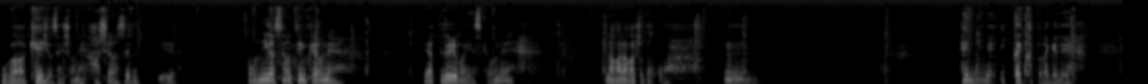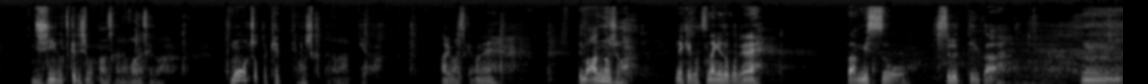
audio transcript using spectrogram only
小川慶次選手をね、走らせるっていう、その2月の展開をね、やってくれればいいんですけどね。なかなかちょっとこう、うん。変にね、一回勝っただけで、自信をつけてしまったんですかね、わかんないですけど。もうちょっと蹴ってほしかったかなっていうのはありますけどね。でも案の定、ね、結構つなぎどこでね、まあミスをするっていうか、うん。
